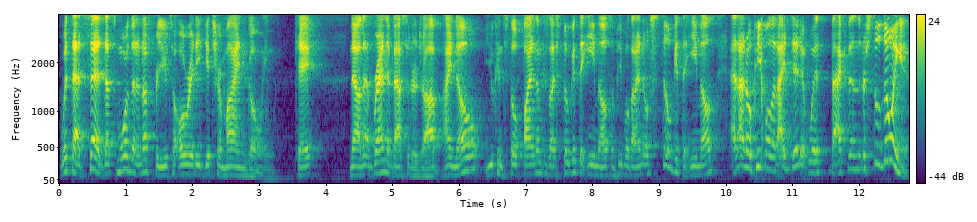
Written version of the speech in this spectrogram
with that said, that's more than enough for you to already get your mind going. Okay, Now, that brand ambassador job, I know you can still find them because I still get the emails, and people that I know still get the emails. And I know people that I did it with back then that are still doing it.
